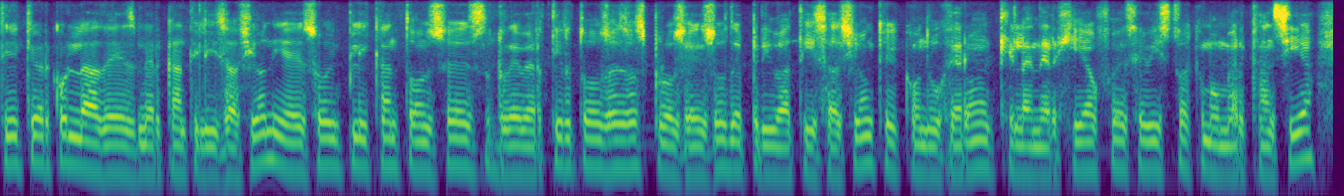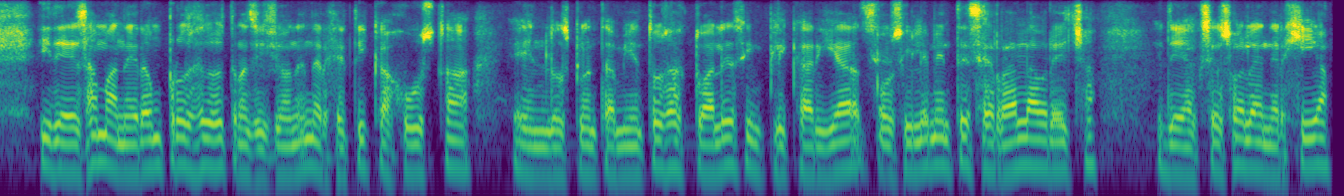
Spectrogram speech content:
tiene que ver con la desmercantilización y eso implica entonces revertir todos esos procesos de privatización que condujeron a que la energía fuese vista como mercancía y de esa manera un proceso de transición energética justa en los planteamientos actuales implicaría posiblemente cerrar la brecha de acceso a la energía,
